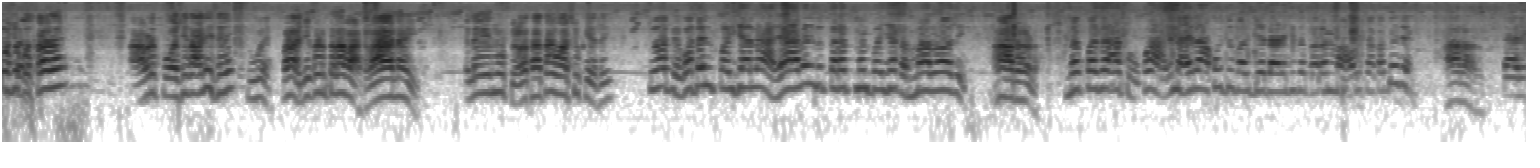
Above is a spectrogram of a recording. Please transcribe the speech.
હું શું વાટવા છે? આપણે પોસી આલી છે પણ હજી કણ પેલા વાટવા નહીં. એટલે એનું પેલો થતા વાર શું કે છે? તું આ ભેગો થઈને પૈસા લે હાલ્યા આવે ને તો તરત મને પૈસા ઘરમાં હાલવા દે. હા રડ મેં પછી આ ટોકો હારે ને હારે રાખું છું બસ બે દાડેથી તો ગરમ માહોલ છે ખબર છે ને? હા રડ તારે.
